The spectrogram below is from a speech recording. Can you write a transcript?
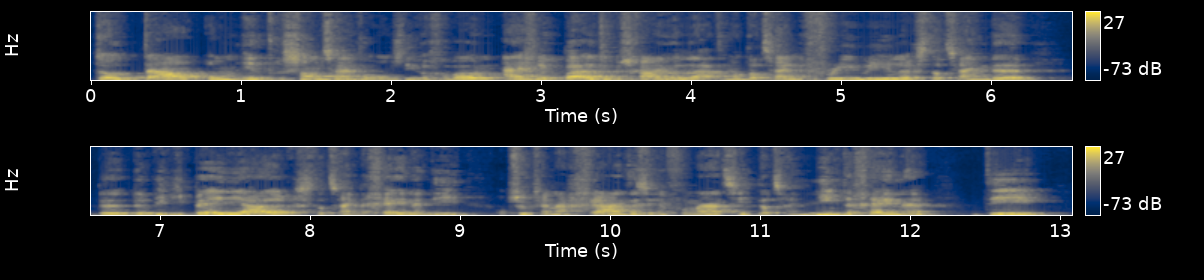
totaal oninteressant zijn voor ons. Die we gewoon eigenlijk buiten beschouwing willen laten. Want dat zijn de freewheelers, dat zijn de, de, de Wikipedia'ers, dat zijn degenen die op zoek zijn naar gratis informatie. Dat zijn niet degenen die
